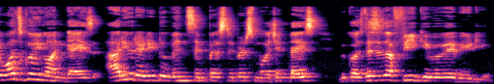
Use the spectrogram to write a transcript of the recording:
what's going on, guys? Are you ready to win Simple Snippets merchandise? Because this is a free giveaway video.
